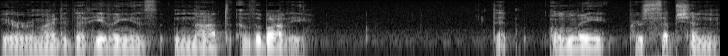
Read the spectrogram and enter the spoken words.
we are reminded that healing is not of the body, that only perception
